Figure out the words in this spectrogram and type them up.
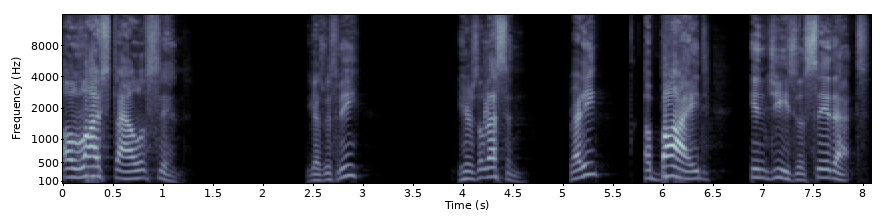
a lifestyle of sin. You guys with me? Here's a lesson. Ready? Abide in Jesus. Say that.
